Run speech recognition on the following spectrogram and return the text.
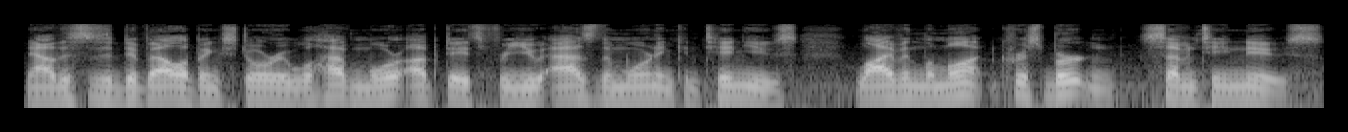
Now, this is a developing story. We'll have more updates for you as the morning continues. Live in Lamont, Chris Burton, 17 News.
